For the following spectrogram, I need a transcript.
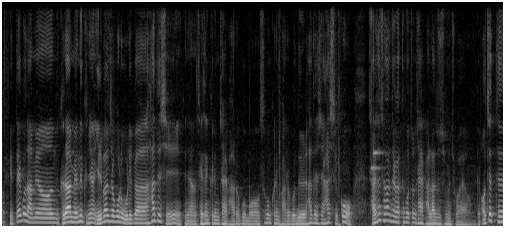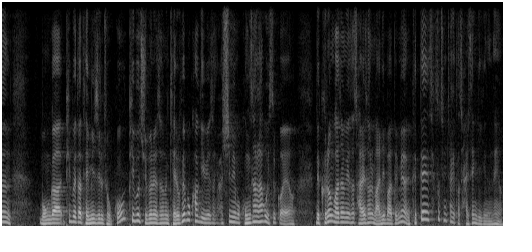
이렇게 떼고 나면 그 다음에는 그냥 일반적으로 우리가 하듯이 그냥 재생크림 잘 바르고 뭐 수분크림 바르고 늘 하듯이 하시고 자외선 차단제 같은 거 좀 잘 발라주시면 좋아요. 어쨌든 뭔가 피부에다 데미지를 줬고 피부 주변에서는 개를 회복하기 위해서 열심히 뭐 공사를 하고 있을 거예요. 근데 그런 과정에서 자외선을 많이 받으면 그때 색소 침착이 더 잘 생기기는 해요.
